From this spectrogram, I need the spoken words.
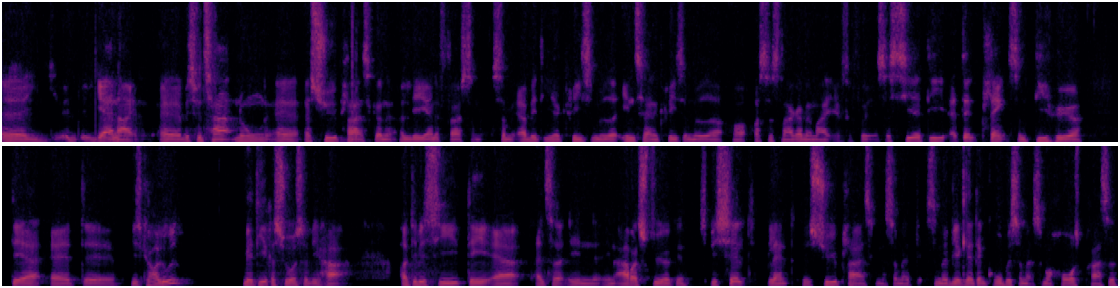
Øh, ja nej. Øh, hvis vi tager nogle af, af sygeplejerskerne og lægerne først, som, som er ved de her krisemøder, interne krisemøder, og, og så snakker med mig efterfølgende, så siger de, at den plan, som de hører, det er, at øh, vi skal holde ud med de ressourcer, vi har. Og det vil sige, det er altså en, en arbejdsstyrke, specielt blandt øh, sygeplejerskerne, som er, som er virkelig den gruppe, som er, som er hårdest presset,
